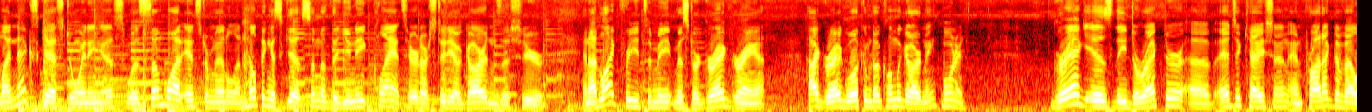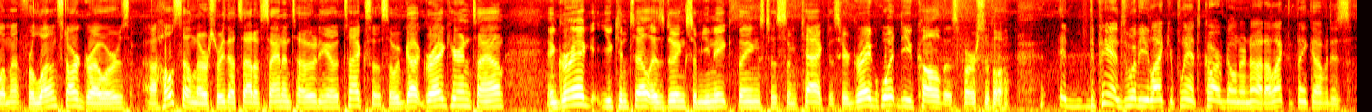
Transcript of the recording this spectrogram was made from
my next guest joining us was somewhat instrumental in helping us get some of the unique plants here at our studio gardens this year. And I'd like for you to meet Mr. Greg Grant. Hi Greg, welcome to Oklahoma Gardening. Morning. Greg is the Director of Education and Product Development for Lone Star Growers, a wholesale nursery that's out of San Antonio, Texas. So we've got Greg here in town. And Greg, you can tell, is doing some unique things to some cactus here. Greg, what do you call this, first of all? It depends whether you like your plants carved on or not. I like to think of it as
